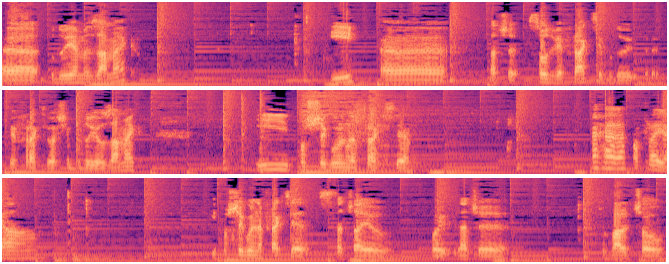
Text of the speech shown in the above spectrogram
E, budujemy zamek i e, znaczy są dwie frakcje, buduj, dwie frakcje właśnie budują zamek i poszczególne frakcje Hehe, Mafleja. I poszczególne frakcje staczają, znaczy walczą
